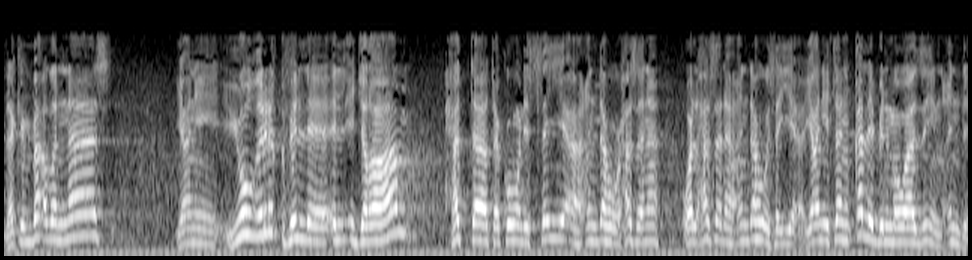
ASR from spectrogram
لكن بعض الناس يعني يغرق في الإجرام حتى تكون السيئة عنده حسنة والحسنة عنده سيئة. يعني تنقلب الموازين عنده.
